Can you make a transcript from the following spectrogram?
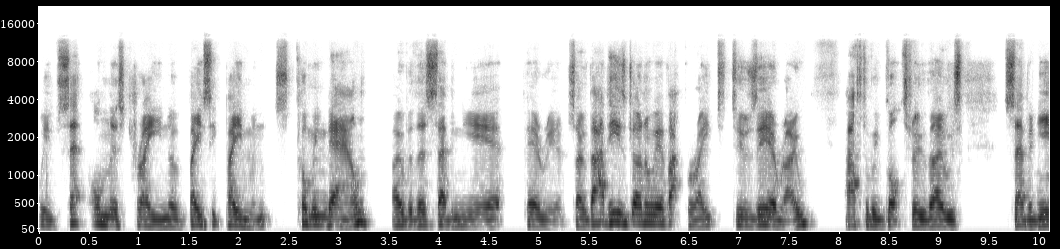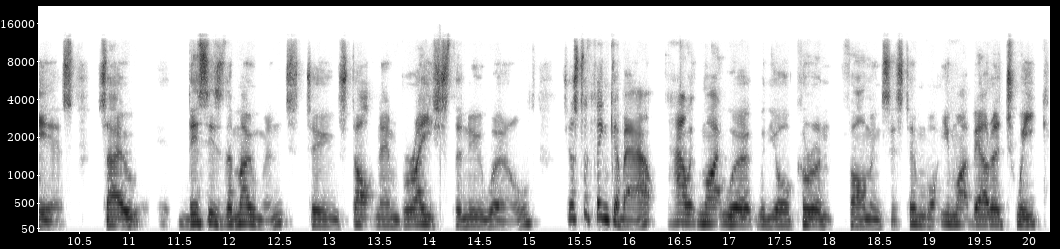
we've set on this train of basic payments coming down over the seven year period. So that is going to evaporate to zero after we've got through those seven years. So this is the moment to start and embrace the new world, just to think about how it might work with your current farming system, what you might be able to tweak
